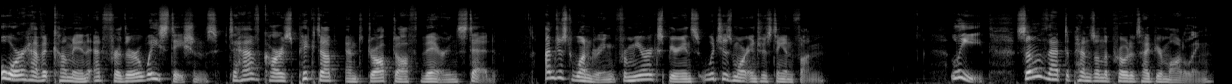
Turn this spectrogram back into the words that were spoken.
or have it come in at further away stations, to have cars picked up and dropped off there instead? I'm just wondering, from your experience, which is more interesting and fun. Lee, some of that depends on the prototype you're modeling.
